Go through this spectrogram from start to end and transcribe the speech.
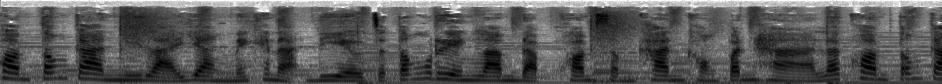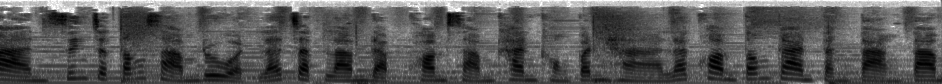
ความต้องการมีหลายอย่างในขณะเดียวจะต้องเรียงลำดับความสำคัญของปัญหาและความต้องการ ซึ่งจะต้องสำรวจและจัดลำดับความสำคัญของปัญหาและความต้องการต่างๆ ตาม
